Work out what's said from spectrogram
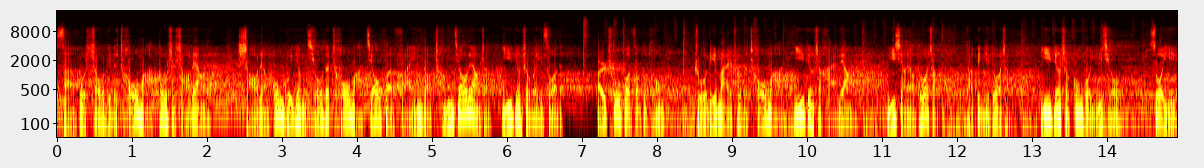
散户手里的筹码都是少量的，少量供不应求的筹码交换反映到成交量上，一定是萎缩的。而出货则不同，主力卖出的筹码一定是海量的，你想要多少，他给你多少，一定是供过于求，所以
